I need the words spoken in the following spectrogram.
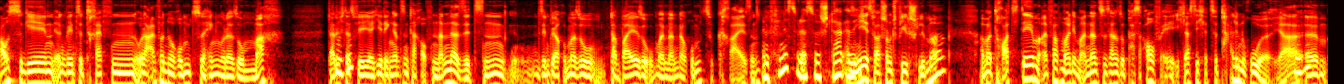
rauszugehen, irgendwen zu treffen oder einfach nur rumzuhängen oder so, mach. Dadurch, mhm. dass wir ja hier den ganzen Tag aufeinander sitzen, sind wir auch immer so dabei, so umeinander rumzukreisen. Empfindest du das so stark? Also nee, es war schon viel schlimmer. Aber trotzdem einfach mal dem anderen zu sagen, so pass auf, ey, ich lasse dich jetzt total in Ruhe, ja, mhm. ähm,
